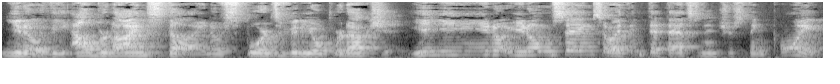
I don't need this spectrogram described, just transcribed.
you know, the Albert Einstein of sports video production. You, you, you know, you know what I'm saying? So I think that that's an interesting point.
